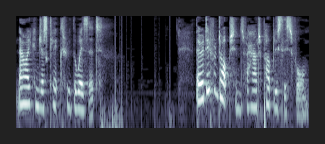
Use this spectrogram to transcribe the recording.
Now I can just click through the wizard there are different options for how to publish this form.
